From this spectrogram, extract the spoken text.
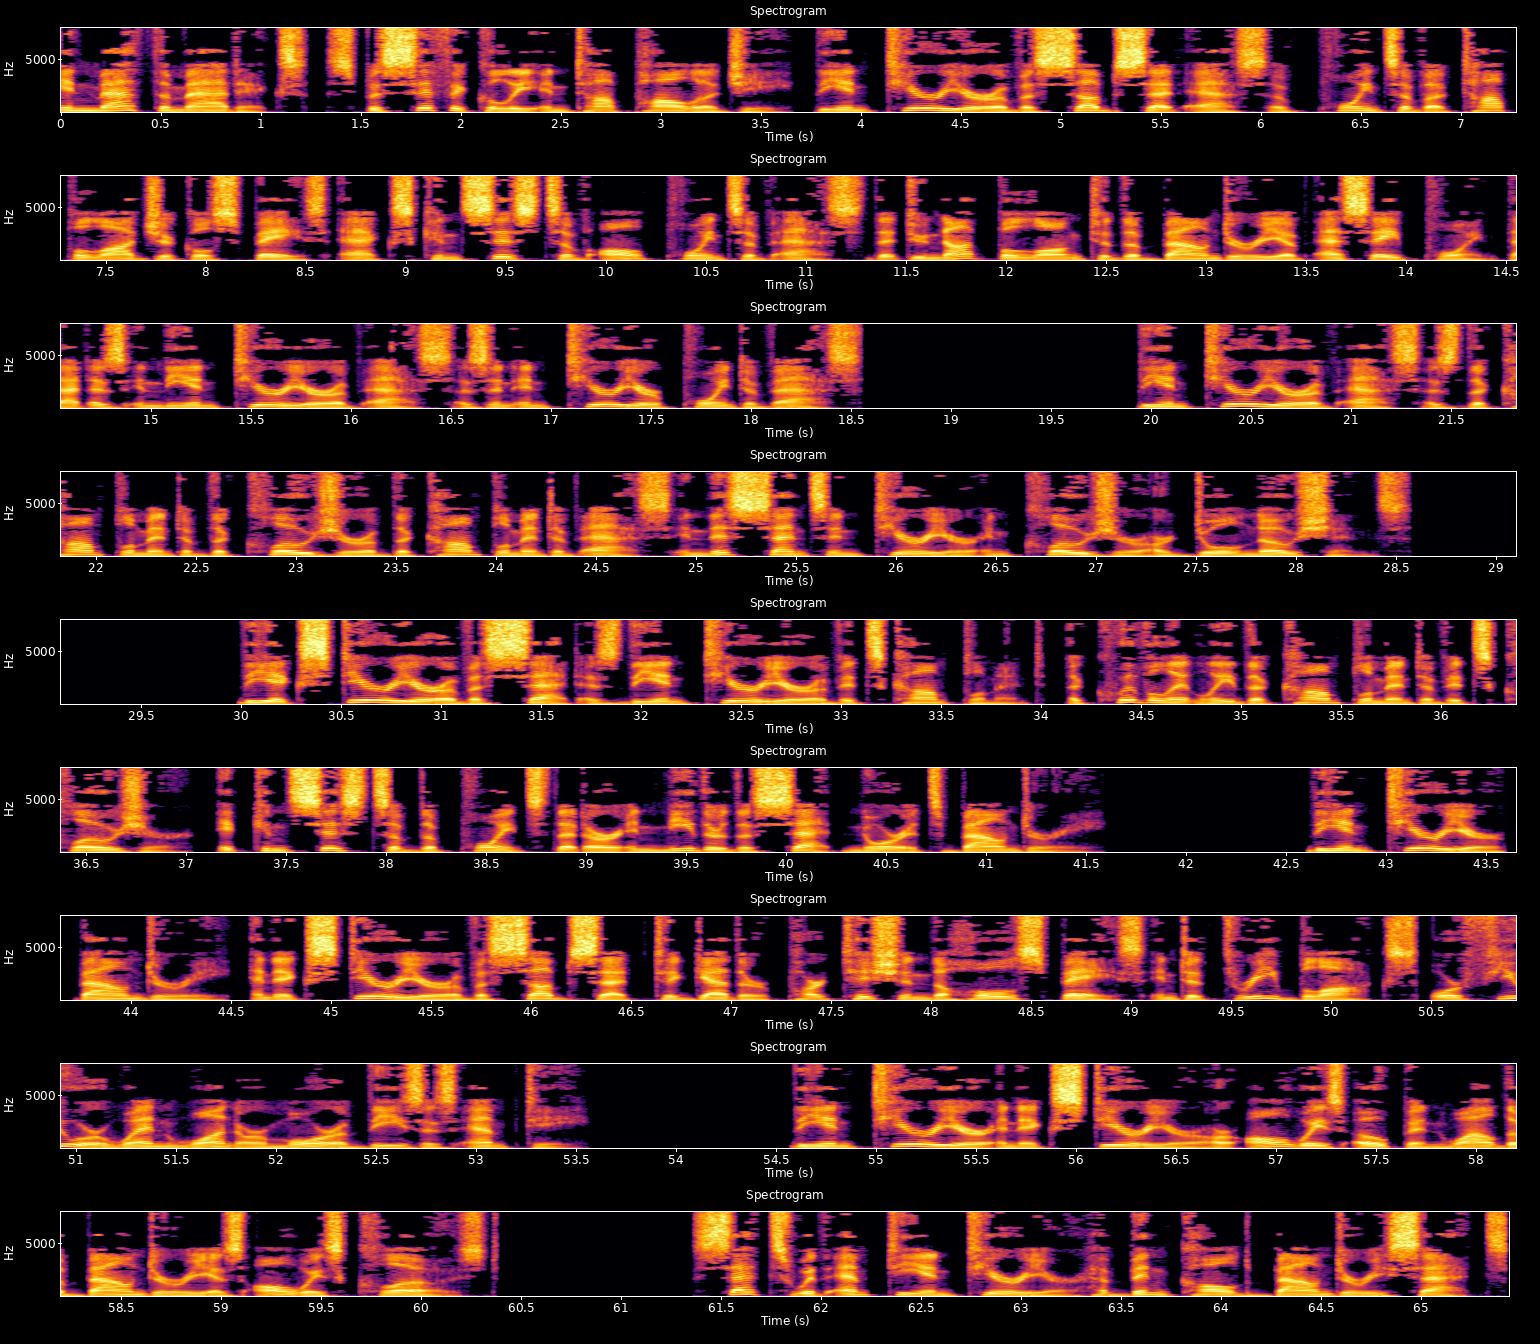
In mathematics, specifically in topology, the interior of a subset S of points of a topological space X consists of all points of S that do not belong to the boundary of S. A point that is in the interior of S is an interior point of S. The interior of S is the complement of the closure of the complement of S. In this sense interior and closure are dual notions. The exterior of a set is the interior of its complement, equivalently the complement of its closure, it consists of the points that are in neither the set nor its boundary. The interior, boundary, and exterior of a subset together partition the whole space into three blocks or fewer when one or more of these is empty. The interior and exterior are always open while the boundary is always closed. Sets with empty interior have been called boundary sets.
